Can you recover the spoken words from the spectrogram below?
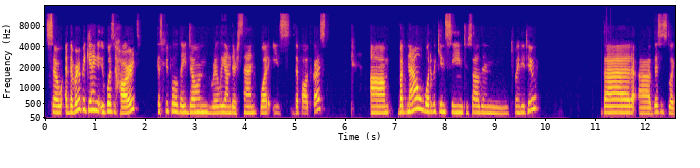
So at the very beginning, it was hard because people they don't really understand what is the podcast. Um, but now, what we can see in 2022, that uh, this is like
